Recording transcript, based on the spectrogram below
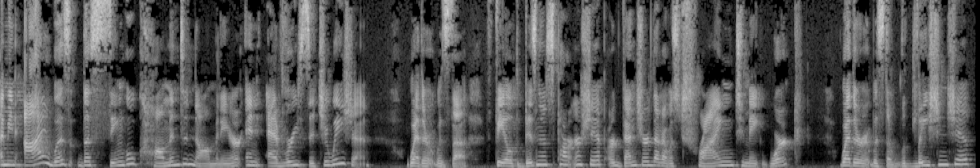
I mean, I was the single common denominator in every situation, whether it was the failed business partnership or venture that I was trying to make work, whether it was the relationship,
